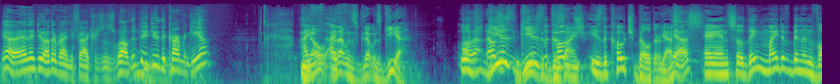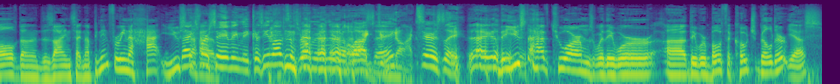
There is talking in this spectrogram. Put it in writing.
Yeah, and they do other manufacturers as well. Did they do the Karmann Ghia? I- no, I- that was that was Ghia. Well, that- that was Ghia's, a- Ghia's Ghia's the the coach. design- Is the coach builder. Yes. Yes. And so they might have been involved on the design side. Now, Pininfarina ha- used Thanks to Thanks for saving me because he loves to throw me under the I bus. do eh? not. Seriously. Uh, they used to have two arms where they were uh, they were both a coach builder. Yes,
